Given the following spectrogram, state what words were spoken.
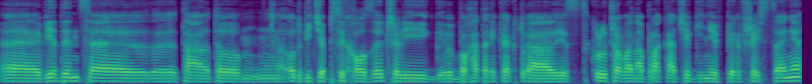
E, w jedynce e, ta, to mm, odbicie psychozy, czyli bohaterka, która jest kluczowa na plakacie, ginie w pierwszej scenie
